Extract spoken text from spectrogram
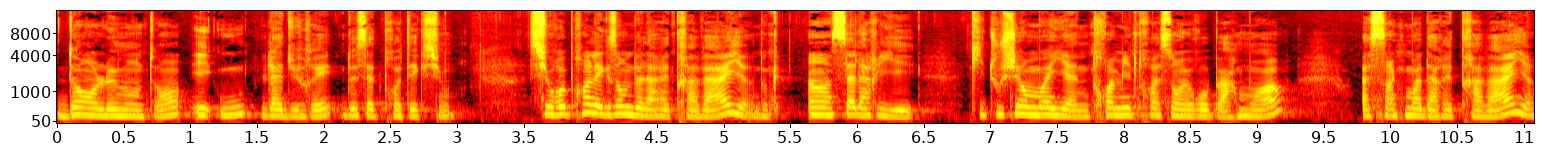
dans le montant et ou la durée de cette protection. Si on reprend l'exemple de l'arrêt de travail, donc un salarié qui touchait en moyenne 3300 euros par mois, à 5 mois d'arrêt de travail,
